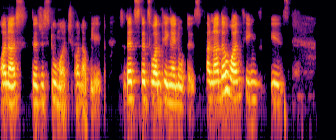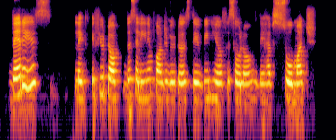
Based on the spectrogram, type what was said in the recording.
on us. There's just too much on our plate. So that's that's one thing i notice. Another one thing is there is like if you talk the selenium contributors they've been here for so long. They have so much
